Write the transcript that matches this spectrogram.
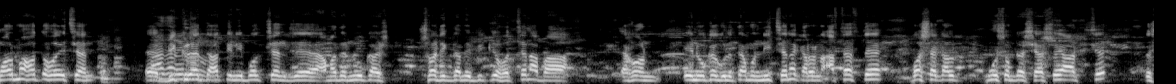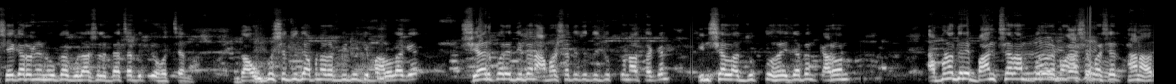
মর্মাহত হয়েছেন। বিক্রেতা তিনি বলছেন যে আমাদের নৌকা সঠিক দামে বিক্রি হচ্ছে না বা এখন এই নৌকাগুলো তেমন নিচ্ছে না, কারণ আস্তে আস্তে বর্ষাকাল মৌসুমটা শেষ হয়ে আসছে। তো সেই কারণে নৌকাগুলো আসলে বেচা বিক্রি হচ্ছে না। তো অবশ্যই যদি আপনারা ভিডিওটি ভালো লাগে শেয়ার করে দিবেন, আমার সাথে যদি যুক্ত না থাকেন ইনশাল্লাহ যুক্ত হয়ে যাবেন। কারণ আপনাদের এই বাঞ্ছারামপুরের এবং আশেপাশের থানার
